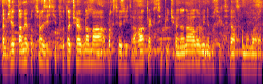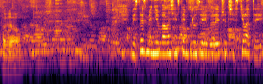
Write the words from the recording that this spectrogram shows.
Takže tam je potřeba zjistit, co ta čajovna má a pak si říct, aha, tak chci pít čaj na nálevy, nebo si chci dát samovar a tak dále. Vy jste zmiňoval, že jste v Gruzii byli před 6 lety.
